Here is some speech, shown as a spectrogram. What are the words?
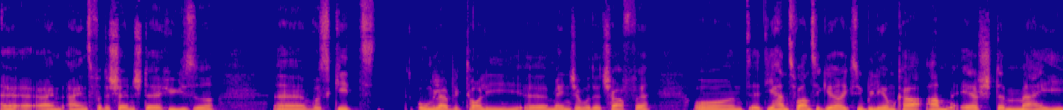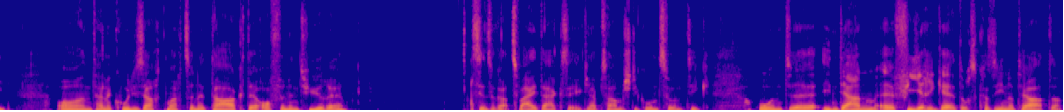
Äh, äh ein, eins von der schönsten Häuser, äh, wo es gibt. Unglaublich tolle äh, Menschen, die dort arbeiten. Und äh, die haben 20-jähriges Jubiläum gehabt am 1. Mai und haben eine coole Sache gemacht, so einen Tag der offenen Türe. Es sind sogar zwei Tage, ich glaube Samstag und Sonntag. Und äh, in dem äh, Vierige durchs Casino-Theater.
